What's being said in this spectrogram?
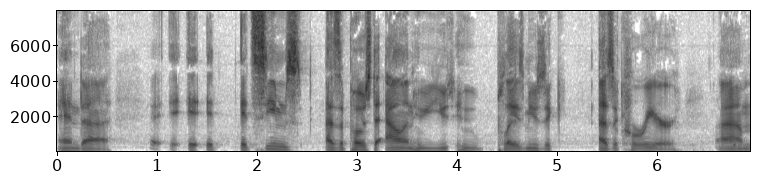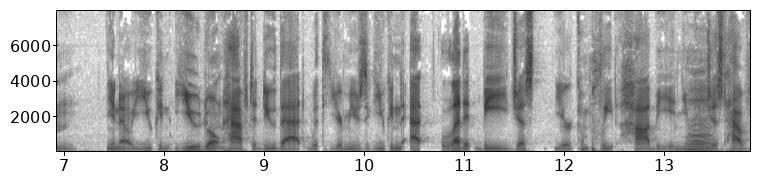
and uh, it, it it seems as opposed to Alan, who you, who plays music as a career. Um, you know, you can you don't have to do that with your music. You can at, let it be just your complete hobby, and you can just have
